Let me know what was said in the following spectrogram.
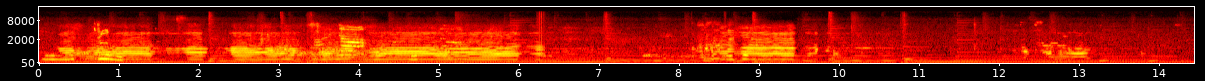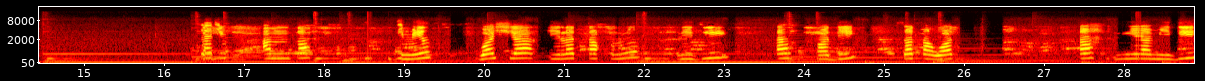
Drun. Lajim antah jimil wasya ila taklu lidi tahadi satawat tahniyamidi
